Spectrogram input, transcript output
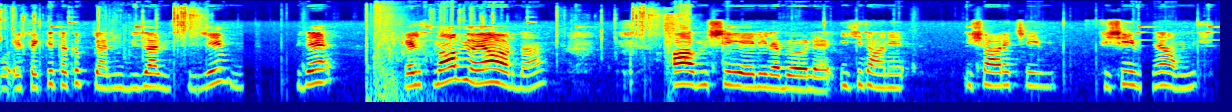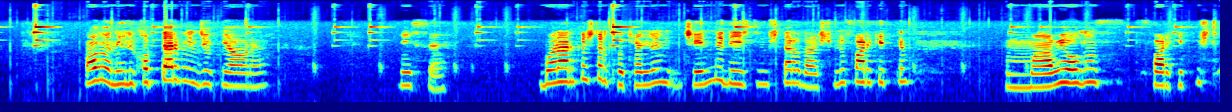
Bu efekti takıp geldim. Güzel mi sizce? Bir de Elif ne yapıyor ya orada? Almış şeyi eline böyle. iki tane işaret şeyim fişeğim ne almış? Ne? Helikopter mi inecek ya oraya? Neyse. Bu arada arkadaşlar tokenlerin şeyini de değiştirmişler daha şimdi fark ettim. Mavi olduğunu fark etmiştim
